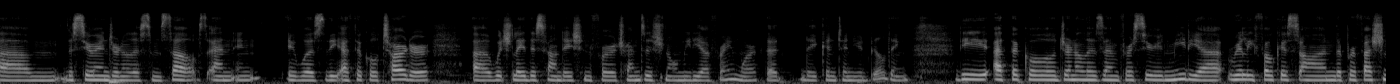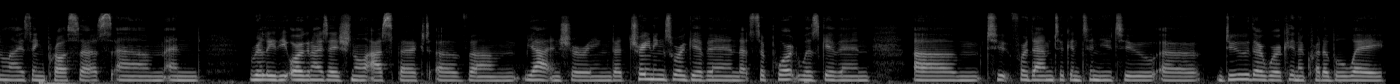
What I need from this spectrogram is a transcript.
um, the Syrian journalists themselves. And in, it was the ethical charter uh, which laid this foundation for a transitional media framework that they continued building. The ethical journalism for Syrian media really focused on the professionalizing process um, and really the organizational aspect of um, yeah ensuring that trainings were given that support was given um, to for them to continue to uh, do their work in a credible way.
